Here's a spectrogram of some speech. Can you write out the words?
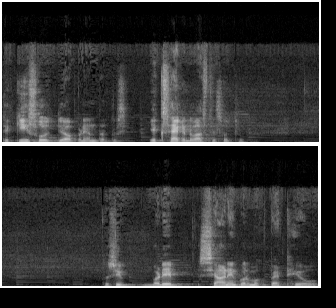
ਤੇ ਕੀ ਸੋਚਦੇ ਹੋ ਆਪਣੇ ਅੰਦਰ ਤੁਸੀਂ? ਇੱਕ ਸੈਕਿੰਡ ਵਾਸਤੇ ਸੋਚੋ। ਤੁਸੀਂ ਬੜੇ ਸਿਆਣੇ ਗੁਰਮੁਖ ਬੈਠੇ ਹੋ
